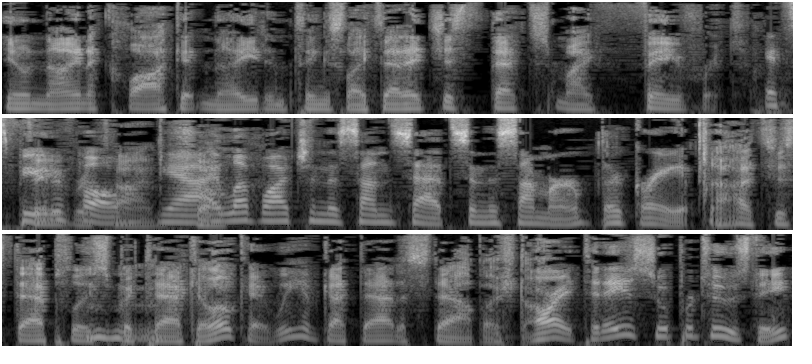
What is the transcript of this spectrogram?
you know nine o'clock at night and things like that. It just that's my favorite. It's favorite beautiful. time. Yeah, So- I love watching the sunsets in the summer. They're great. Ah, it's just absolutely Mm-hmm. spectacular. Okay, we have got that established. All right, today is Super Tuesday,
